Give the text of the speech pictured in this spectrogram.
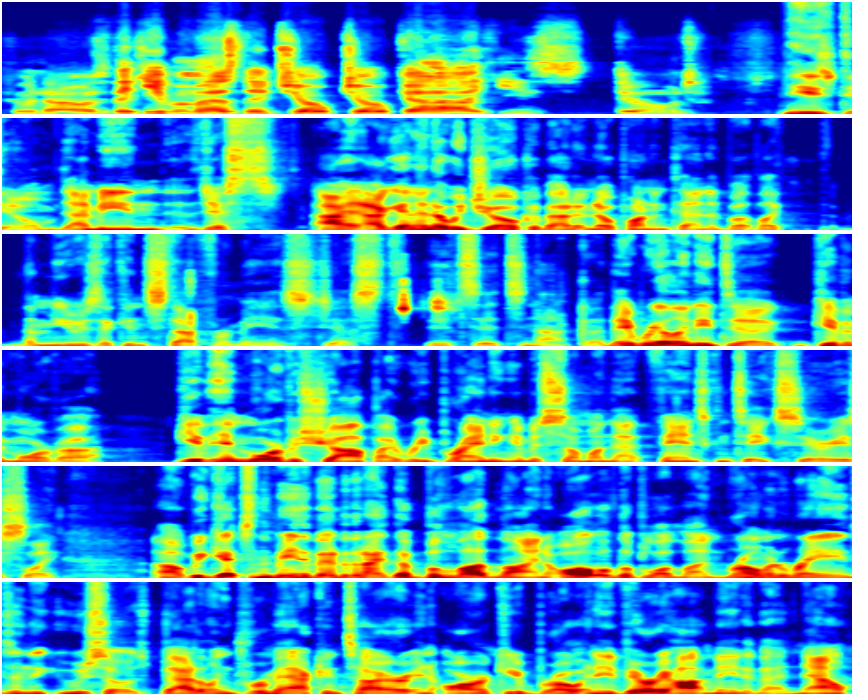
who knows? If they keep him as the joke joke guy, he's doomed. he's doomed. I mean, just I again, I know we joke about it, no pun intended, but like the music and stuff for me is just it's it's not good. They really need to give it more of a give him more of a shot by rebranding him as someone that fans can take seriously. Uh, we get to the main event of the night, the Bloodline, all of the Bloodline, Roman Reigns and the Usos battling Drew McIntyre and RK Bro in a very hot main event. Now,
